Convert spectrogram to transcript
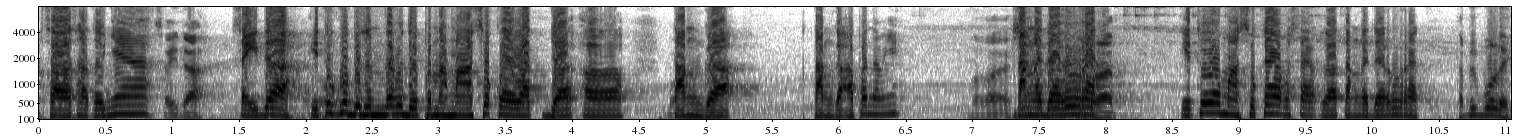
salah satunya Saidah. Saidah. Itu gue bener-bener udah pernah masuk lewat ja- eh, tangga tangga apa namanya? Tangga darurat. Itu lo masuknya harus lewat tangga darurat. Tapi boleh.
